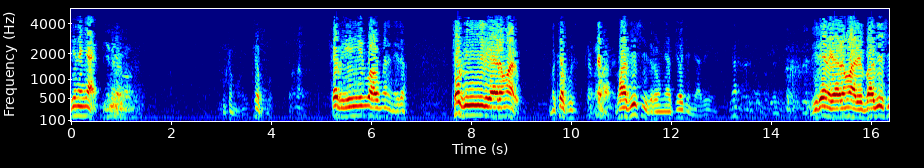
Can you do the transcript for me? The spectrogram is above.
ရင်းနေကြရင်းနေပါ ဘူးခက်မောခက်ခက်ပြီဘာအောင်မနေတော့ခက်ပြီတရားဓမ္မတို့မခက်ဘူးဘာဖြစ်ရှိသရုံများပြောချင်ကြသေးဒီတဲ့တရားဓမ္မတွေဘာဖြစ်ရှိ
